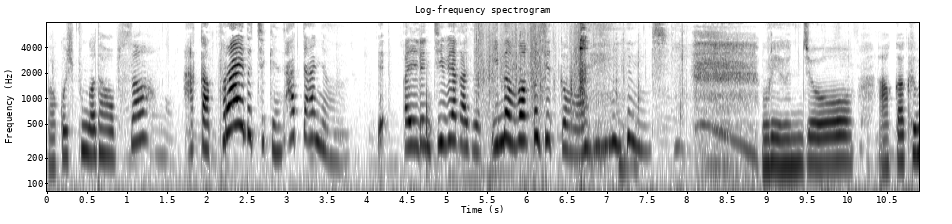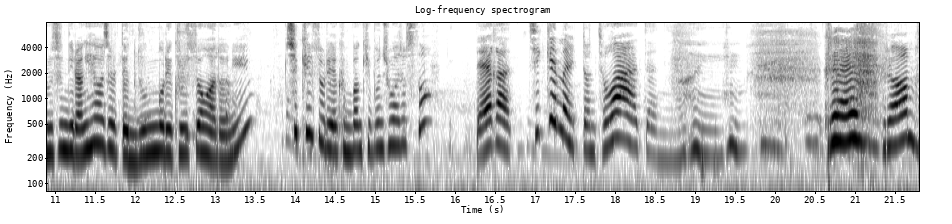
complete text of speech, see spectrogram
먹고 싶은 거 다 없어? 아까 프라이드 치킨 샀잖여. 얼른 집에 가서 이놈 먹고 싶구먼. 우리 은조 아까 금순이랑 헤어질 때 눈물이 글썽하더니 치킨 소리에 금방 기분 좋아졌어? 내가 치킨을 좀 좋아하잖여. 그래 그럼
